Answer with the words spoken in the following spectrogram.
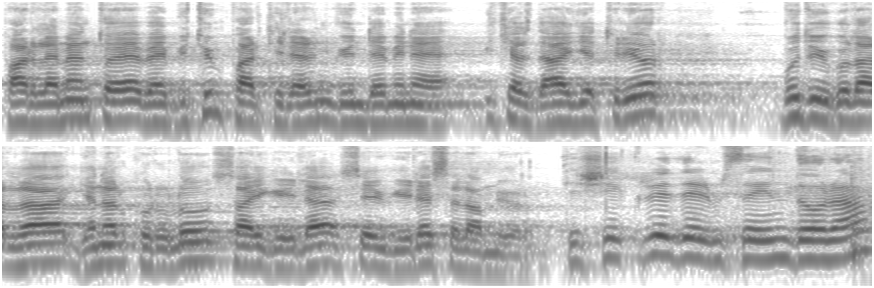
parlamentoya ve bütün partilerin gündemine bir kez daha getiriyor. Bu duygularla genel kurulu saygıyla, sevgiyle selamlıyorum. Teşekkür ederim Sayın Dora.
